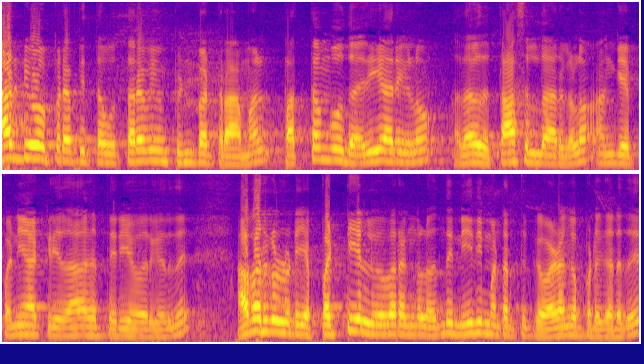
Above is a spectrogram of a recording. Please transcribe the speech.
ஆர்டிஓ பிறப்பித்த உத்தரவையும் பின்பற்றாமல் பத்தொம்போது அதிகாரிகளும் அதாவது தாசில்தார்களும் அங்கே பணியாற்றியதாக தெரிய வருகிறது. அவர்களுடைய பட்டியல் விவரங்கள் வந்து நீதிமன்றத்துக்கு வழங்கப்படுகிறது.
